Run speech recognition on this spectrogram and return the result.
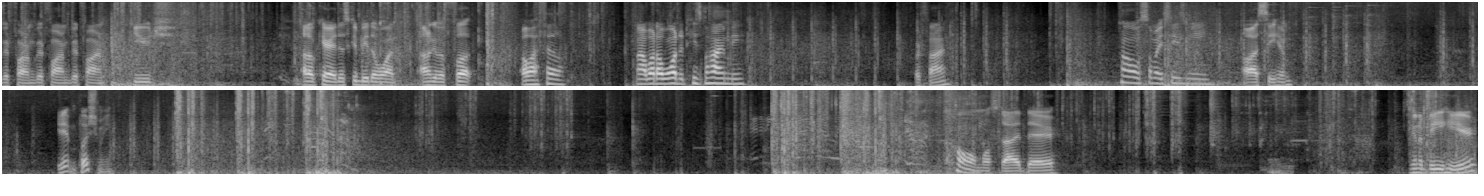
good farm, good farm, good farm. Huge. I don't care. This could be the one. I don't give a fuck. Oh, I fell. Not what I wanted. He's behind me. We're fine. Oh, somebody sees me. Oh, I see him. He didn't push me. Almost died there. Gonna be here.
